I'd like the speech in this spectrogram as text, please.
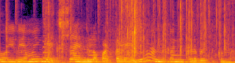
సో ఇవేమో ఇంకా ఎక్స్ట్రా ఇందులో పట్టలేదు అందుకని ఇక్కడ పెట్టుకున్నా.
